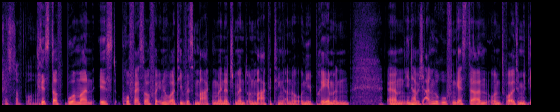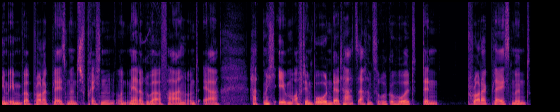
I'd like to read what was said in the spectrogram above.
Christoph Burmann. Christoph Burmann ist Professor für innovatives Markenmanagement und Marketing an der Uni Bremen. Ähm, ihn habe ich angerufen gestern und wollte mit ihm eben über Product Placements sprechen und mehr darüber erfahren. Und er hat mich eben auf den Boden der Tatsachen zurückgeholt, denn Product Placement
